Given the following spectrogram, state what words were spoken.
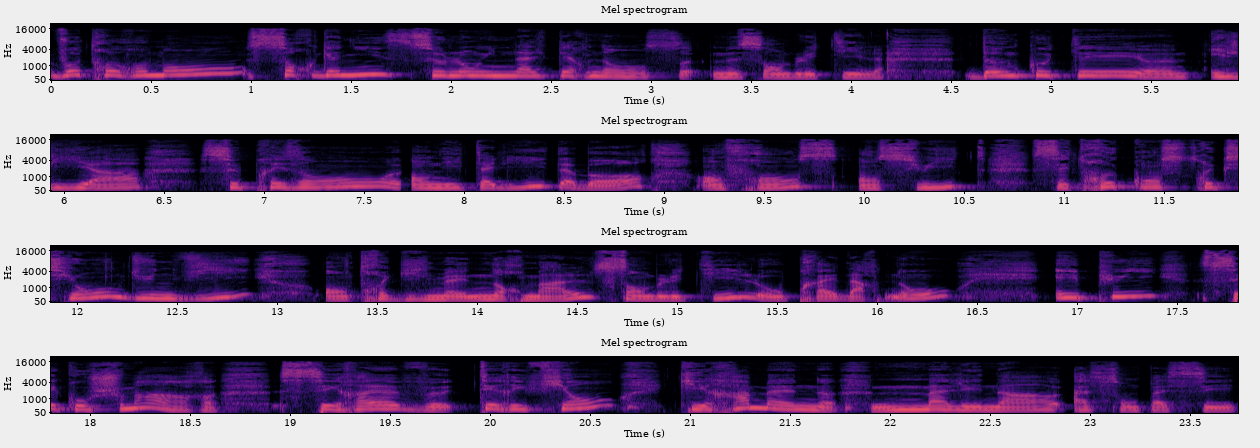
votre roman s'organise selon une alternance, me semble-t-il. D'un côté, il y a ce présent en Italie d'abord, en France ensuite, cette reconstruction d'une vie entre guillemets normale, semble-t-il, auprès d'Arnaud, et puis ces cauchemars, ces rêves terrifiants qui ramène Malena à son passé,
